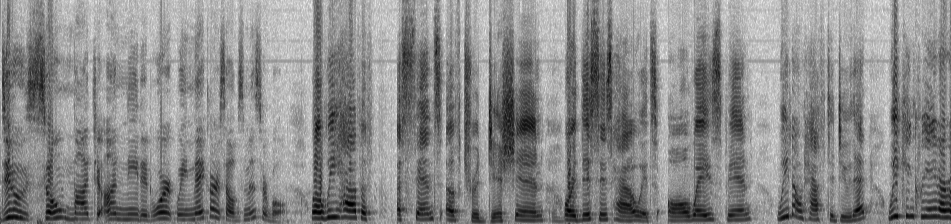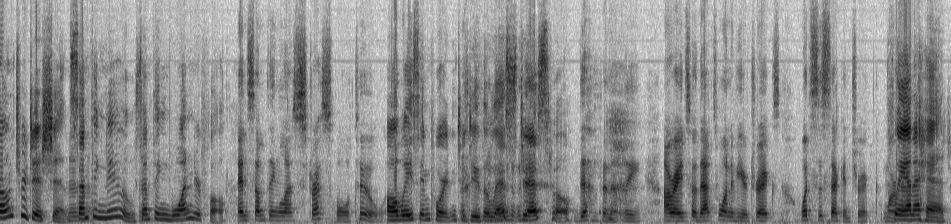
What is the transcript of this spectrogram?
do so much unneeded work. We make ourselves miserable. Well, we have a, a sense of tradition, mm-hmm. or this is how it's always been. We don't have to do that. We can create our own tradition, mm-hmm. something new, mm-hmm. something wonderful. And something less stressful, too. Always important to do the less stressful. Definitely. All right, so that's one of your tricks. What's the second trick, MarBeth? Plan ahead.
